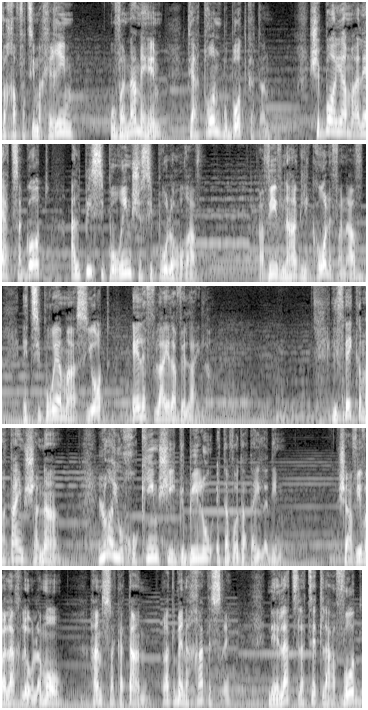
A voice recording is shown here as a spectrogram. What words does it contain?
וחפצים אחרים, ובנה מהם תיאטרון בובות קטן, שבו היה מעלה הצגות על פי סיפורים שסיפרו לו הוריו. אביו נהג לקרוא לפניו את סיפורי המעשיות אלף לילה ולילה. לפני כמאתיים שנה לא היו חוקים שהגבילו את עבודת הילדים. כשאביו הלך לעולמו, הנס הקטן, רק בן 11, נאלץ לצאת לעבוד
